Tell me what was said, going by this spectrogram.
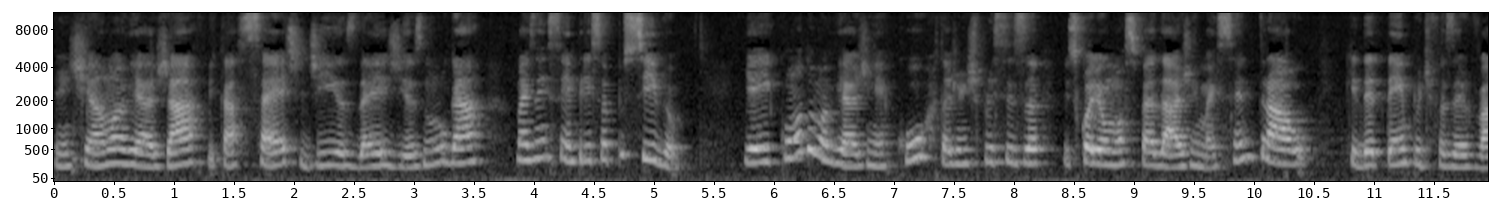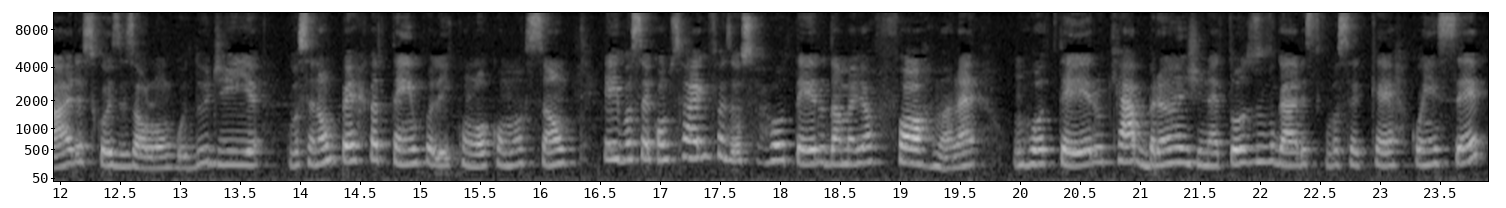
A gente ama viajar, ficar 7 dias, 10 dias no lugar, mas nem sempre isso é possível. E aí, quando uma viagem é curta, a gente precisa escolher uma hospedagem mais central, que dê tempo de fazer várias coisas ao longo do dia, que você não perca tempo ali com locomoção, e aí você consegue fazer o seu roteiro da melhor forma, né? Um roteiro que abrange, né, todos os lugares que você quer conhecer,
